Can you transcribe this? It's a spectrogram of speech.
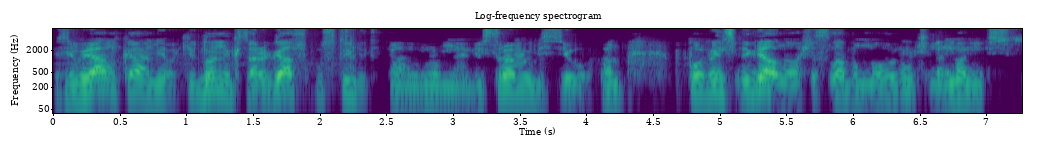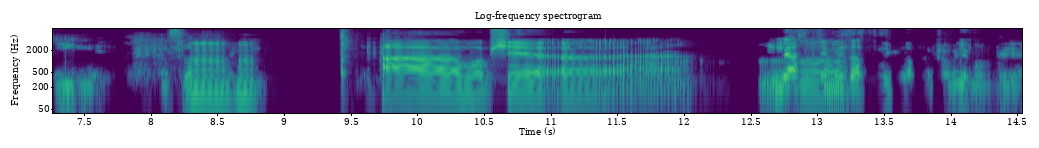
землянка, мелкий домик, торгаш, пустыня такая огромная, без травы, без всего. Там, по принципе, играл на вообще слабом ноутбуке, нормально все. Uh-huh. А вообще... Э... У меня с оптимизацией главная проблема в игре.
